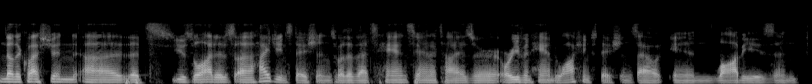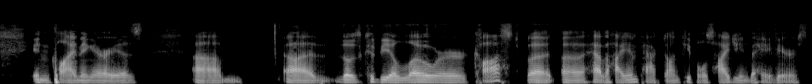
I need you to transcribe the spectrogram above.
Another question uh, that's used a lot is uh, hygiene stations, whether that's hand sanitizer or even hand washing stations out in lobbies and in climbing areas. Um, uh, those could be a lower cost, but uh, have a high impact on people's hygiene behaviors.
